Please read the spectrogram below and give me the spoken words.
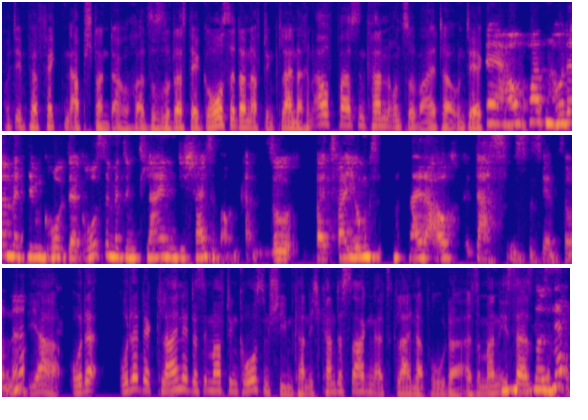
Und im perfekten Abstand auch. Also so, dass der Große dann auf den Kleineren aufpassen kann und so weiter. Und der ja, aufpassen oder mit dem Gro der Große mit dem Kleinen die Scheiße bauen kann. So bei zwei Jungs ist leider auch das ist es jetzt so, ne? Ja, oder oder der Kleine das immer auf den Großen schieben kann. Ich kann das sagen als kleiner Bruder. Also man ist da. So Sepp,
